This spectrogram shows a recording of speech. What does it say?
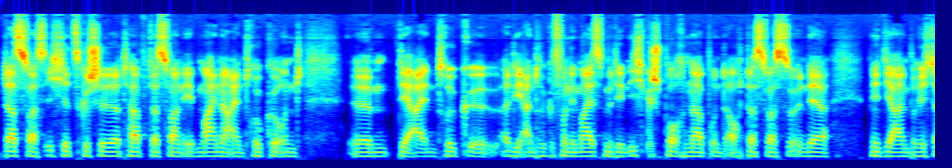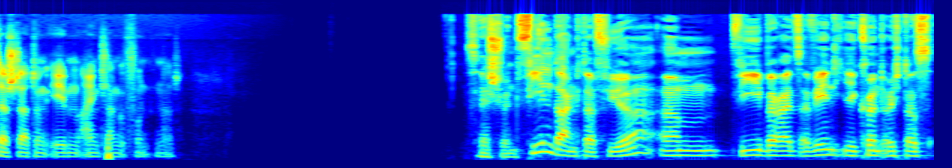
Das, was ich jetzt geschildert habe, das waren eben meine Eindrücke und ähm, der Eindrücke, die Eindrücke von den meisten, mit denen ich gesprochen habe und auch das, was so in der medialen Berichterstattung eben Einklang gefunden hat. Sehr schön. Vielen Dank dafür. Ähm, wie bereits erwähnt, ihr könnt euch das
